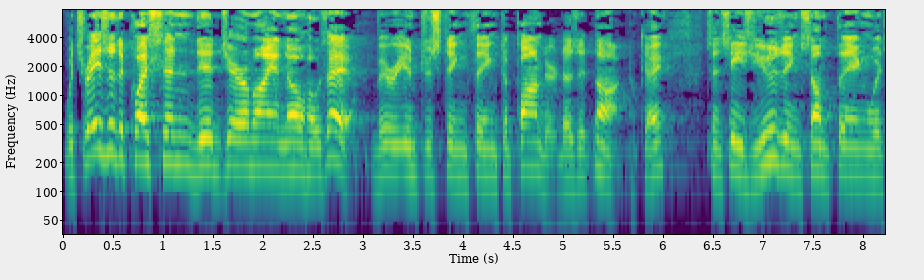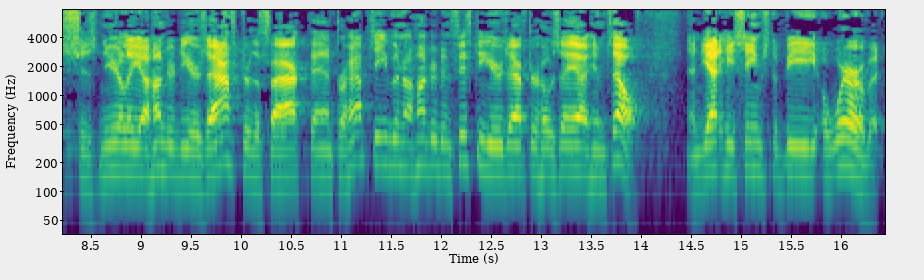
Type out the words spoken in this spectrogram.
Which raises the question, did Jeremiah know Hosea? Very interesting thing to ponder, does it not? Okay? since he's using something which is nearly 100 years after the fact and perhaps even 150 years after Hosea himself. And yet he seems to be aware of it,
